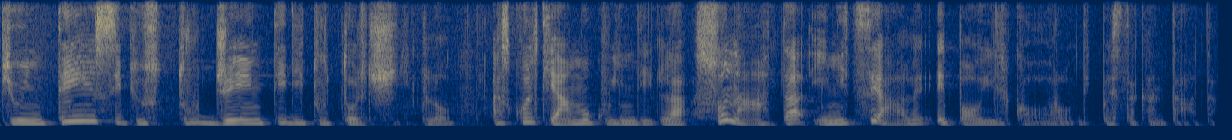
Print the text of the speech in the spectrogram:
più intensi, più struggenti di tutto il ciclo. Ascoltiamo quindi la sonata iniziale e poi il coro di questa cantata.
